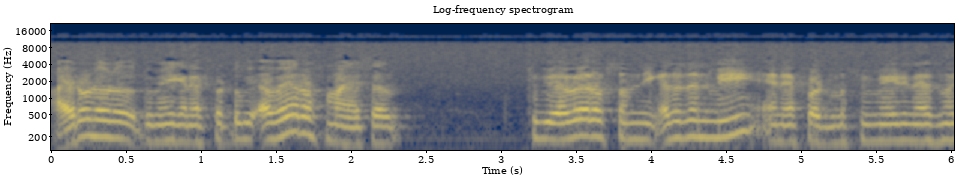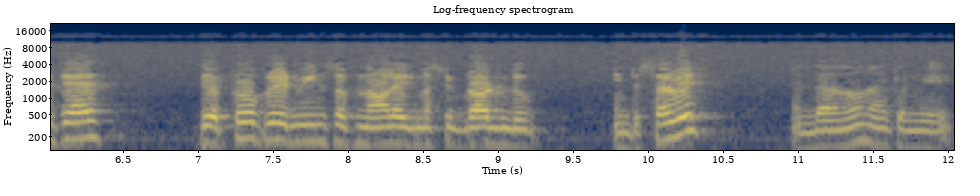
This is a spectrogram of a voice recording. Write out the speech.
I don't have to make an effort to be aware of myself. To be aware of something other than me, an effort must be made in as much as the appropriate means of knowledge must be brought into, into service, and then alone I can be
